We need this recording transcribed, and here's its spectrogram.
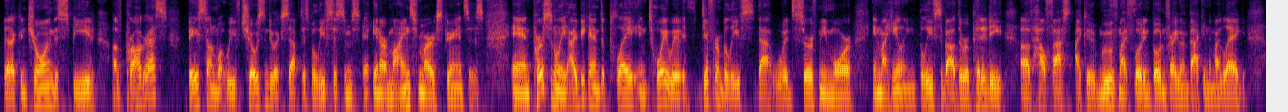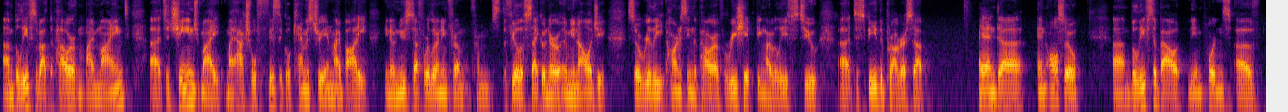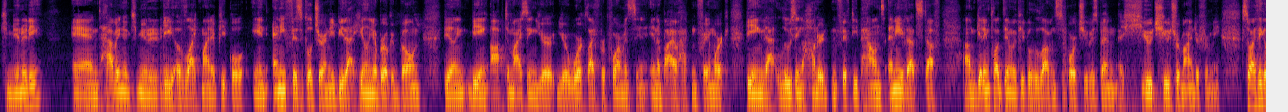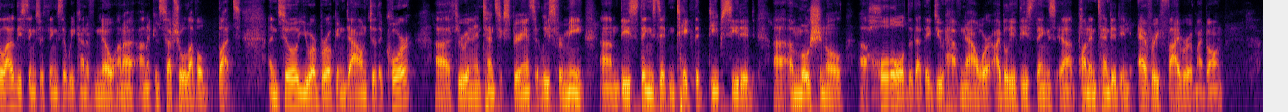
that are controlling the speed of progress based on what we've chosen to accept as belief systems in our minds from our experiences. And personally, I began to play and toy with different beliefs that would serve me more in my healing. Beliefs about the rapidity of how fast I could move my floating bone fragment back into my leg. Um, beliefs about the power of my mind uh, to change my my actual physical chemistry in my body. You know, new stuff we're learning from from the field of psychoneuroimmunology. So really harnessing the power of reshaping my beliefs to uh, to speed the progress and uh, and also uh, beliefs about the importance of community and having a community of like-minded people in any physical journey, be that healing a broken bone, being, being optimizing your, your work-life performance in, in a biohacking framework, being that losing 150 pounds, any of that stuff, um, getting plugged in with people who love and support you has been a huge, huge reminder for me. So I think a lot of these things are things that we kind of know on a, on a conceptual level, but until you are broken down to the core, uh, through an intense experience, at least for me, um, these things didn't take the deep seated uh, emotional uh, hold that they do have now, where I believe these things, uh, pun intended, in every fiber of my bone.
